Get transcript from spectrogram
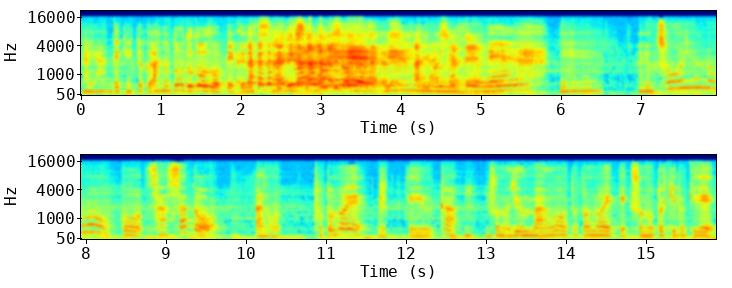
悩んで結局「あのどうぞどうぞ」って言ってなかなか決まらなくて。うん。ありますよね。ね。でもそういうのをこうさっさとあの整えるっていうか、その順番を整えてその時々で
